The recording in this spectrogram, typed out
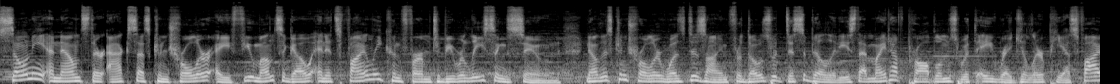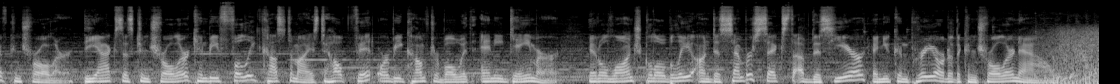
Sony announced their Access controller a few months ago, and it's finally confirmed to be releasing soon. Now, this controller was designed for those with disabilities that might have problems with a regular PS5 controller. The Access controller can be fully customized to help fit or be comfortable with any gamer. It'll launch globally on December 6th of this year, and you can pre order the controller now.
